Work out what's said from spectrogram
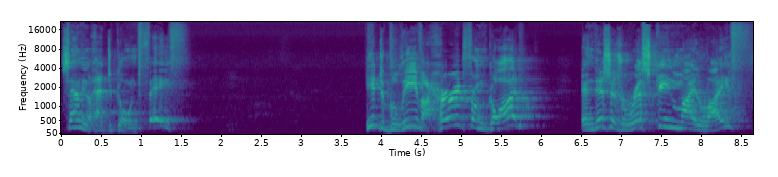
Samuel had to go in faith. He had to believe I heard from God, and this is risking my life.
